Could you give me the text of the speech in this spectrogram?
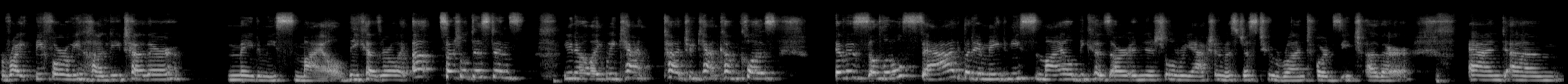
right before we hugged each other made me smile because we're like, oh, social distance, you know, like we can't touch, we can't come close. It was a little sad, but it made me smile because our initial reaction was just to run towards each other. And, um,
